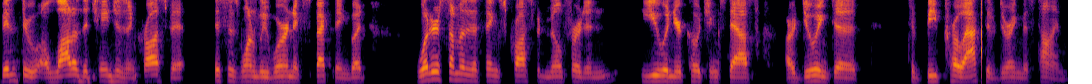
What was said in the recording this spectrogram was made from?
been through a lot of the changes in CrossFit. This is one we weren't expecting, but what are some of the things CrossFit Milford and you and your coaching staff are doing to to be proactive during this time?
